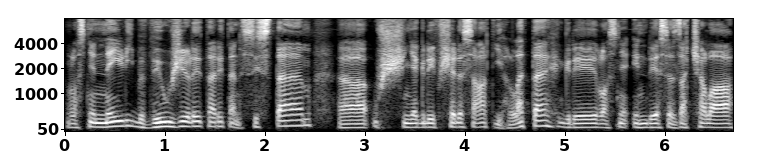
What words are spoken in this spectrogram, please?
vlastně nejlíp využili tady ten systém uh, už někdy v 60. letech, kdy vlastně Indie se začala,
